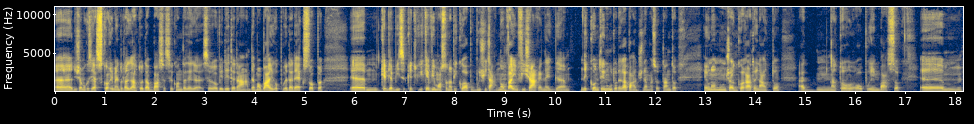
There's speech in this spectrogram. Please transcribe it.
eh, diciamo così, a scorrimento dall'alto o da basso a seconda del, se lo vedete da, da mobile oppure da desktop, ehm, che, vi avvisa, che, che, vi mostra una piccola pubblicità. Non va a inficiare nel, nel, contenuto della pagina, ma soltanto è un annuncio ancorato in alto, in alto oppure in basso. Ehm,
